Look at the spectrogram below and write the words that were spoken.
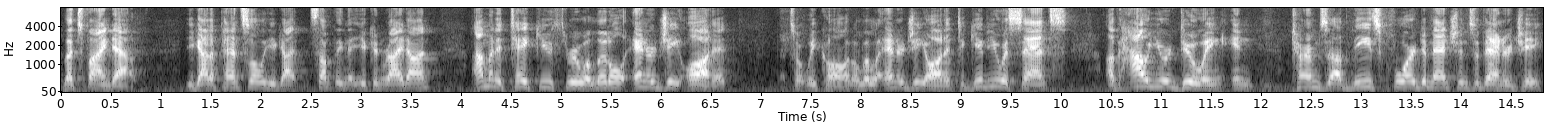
Let's find out. You got a pencil? You got something that you can write on? I'm going to take you through a little energy audit. That's what we call it, a little energy audit to give you a sense of how you're doing in terms of these four dimensions of energy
